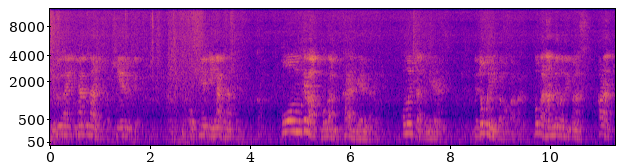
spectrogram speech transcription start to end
自分がいなくなるっていうか消えるっていうこう消えていなくなってるこう向けば僕は彼は見れるんだけどこの位置だと見れないでどこにいるか僕は分かる僕は何でもできます彼は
